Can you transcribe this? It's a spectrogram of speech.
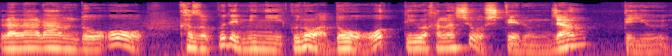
ララランドを家族で見に行くのはどうっていう話をしてるんじゃんっていう、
